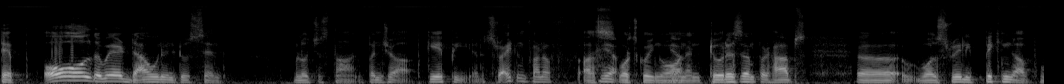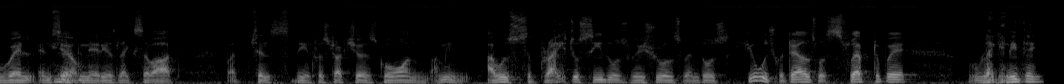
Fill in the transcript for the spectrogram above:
tip all the way down into Sindh, Balochistan, Punjab, KP, and it's right in front of us yeah. what's going on. Yeah. And tourism perhaps uh, was really picking up well in certain yeah. areas like Swat. But since the infrastructure is gone, I mean, I was surprised to see those visuals when those huge hotels were swept away like anything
